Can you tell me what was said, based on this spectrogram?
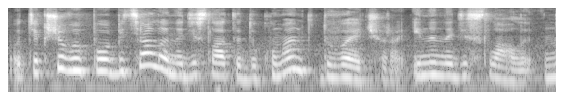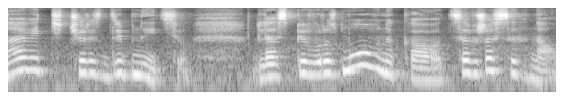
От якщо ви пообіцяли надіслати документ до вечора і не надіслали, навіть через дрібницю, для співрозмовника це вже сигнал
